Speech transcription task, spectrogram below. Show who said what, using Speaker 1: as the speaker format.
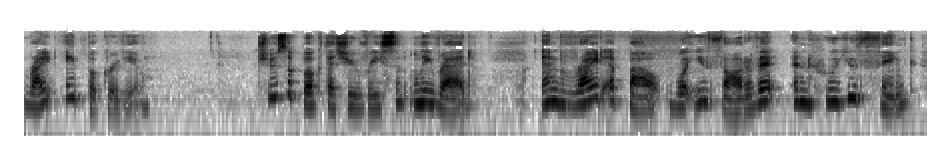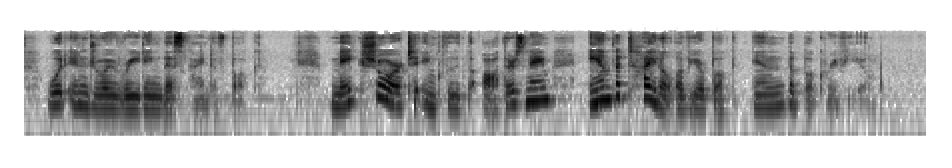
Speaker 1: Write a book review. Choose a book that you recently read and write about what you thought of it and who you think would enjoy reading this kind of book. Make sure to include the author's name and the title of your book in the book review.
